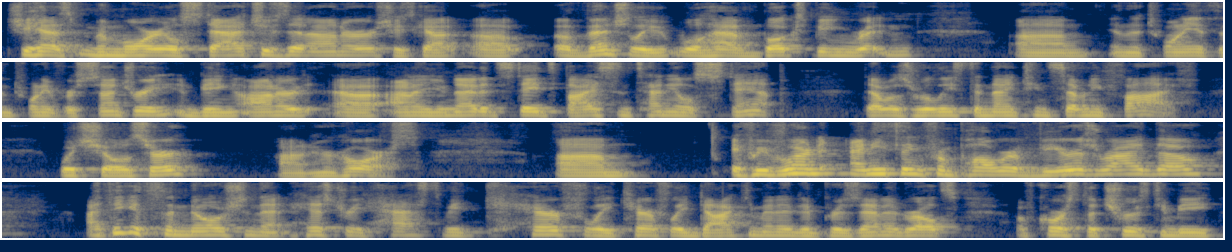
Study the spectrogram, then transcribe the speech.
she has memorial statues that honor her. She's got uh, eventually will have books being written um, in the 20th and 21st century and being honored uh, on a United States bicentennial stamp that was released in 1975, which shows her on her horse. Um, if we've learned anything from Paul Revere's ride, though, I think it's the notion that history has to be carefully, carefully documented and presented, or else, of course, the truth can be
